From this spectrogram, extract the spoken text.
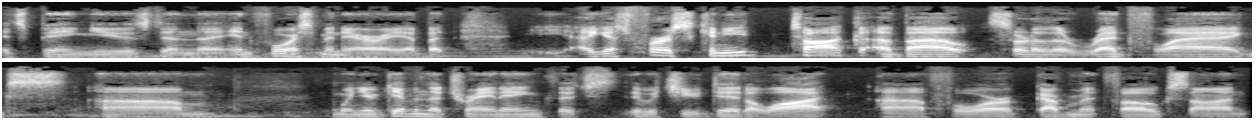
it's being used in the enforcement area. But I guess first, can you talk about sort of the red flags um, when you're given the training, that which you did a lot uh, for government folks on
